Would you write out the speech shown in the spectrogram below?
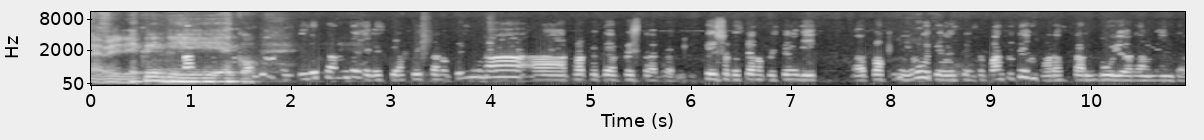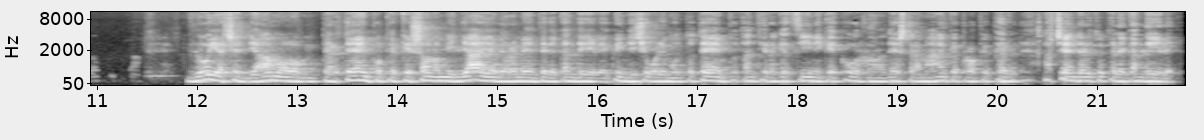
Eh, e quindi ecco. Le candele si acquistano prima uh, proprio per questa, penso che siano questioni di uh, pochi minuti, nel senso quanto tempo resta al buio realmente la città? Noi accendiamo per tempo perché sono migliaia veramente le candele, quindi ci vuole molto tempo, tanti ragazzini che corrono a destra ma anche proprio per accendere tutte le candele.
